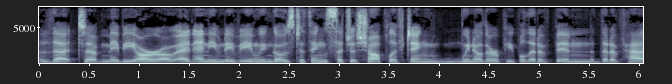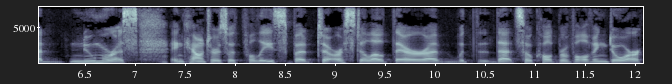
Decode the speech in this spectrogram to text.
that uh, maybe are, and even, even goes to things such as shoplifting. We know there are people that have been, that have had numerous encounters with police, but are still out there uh, with that so called revolving door.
